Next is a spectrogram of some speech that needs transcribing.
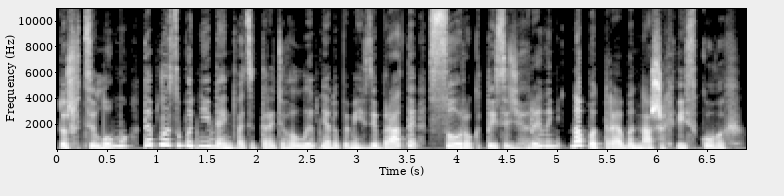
Тож в цілому теплий суботній день, 23 липня, допоміг зібрати 40 тисяч гривень на потреби наших військових.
